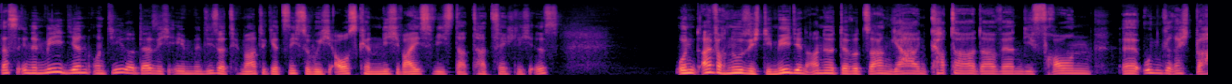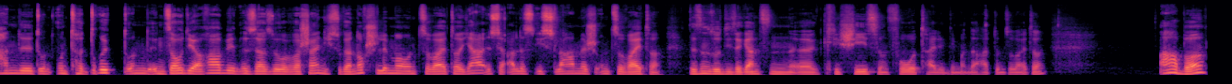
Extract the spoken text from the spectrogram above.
dass in den Medien und jeder, der sich eben in dieser Thematik jetzt nicht so wirklich auskennt, nicht weiß, wie es da tatsächlich ist, und einfach nur sich die Medien anhört, der wird sagen, ja, in Katar, da werden die Frauen äh, ungerecht behandelt und unterdrückt und in Saudi-Arabien ist also wahrscheinlich sogar noch schlimmer und so weiter. Ja, ist ja alles islamisch und so weiter. Das sind so diese ganzen äh, Klischees und Vorurteile, die man da hat und so weiter. Aber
